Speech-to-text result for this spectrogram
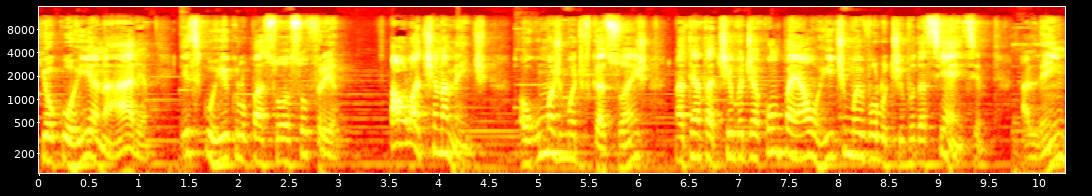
que ocorria na área, esse currículo passou a sofrer, paulatinamente, algumas modificações na tentativa de acompanhar o ritmo evolutivo da ciência, além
